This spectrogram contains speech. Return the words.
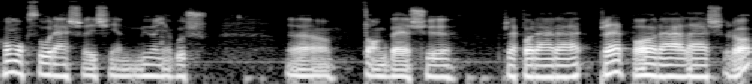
homokszórásra és ilyen műanyagos uh, tankbelső preparálá, preparálásra.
